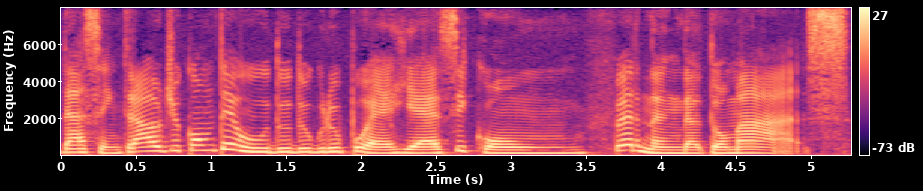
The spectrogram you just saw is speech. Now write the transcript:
da Central de Conteúdo do Grupo RS com Fernanda Tomás.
